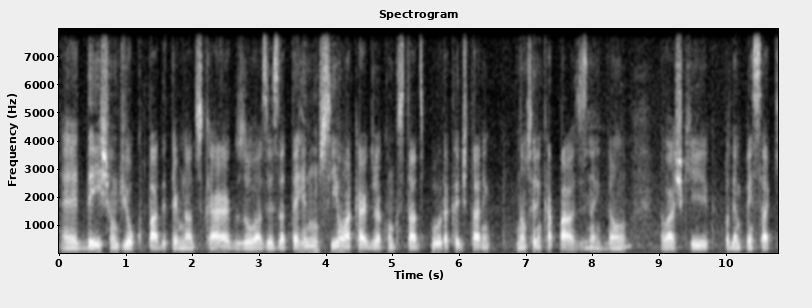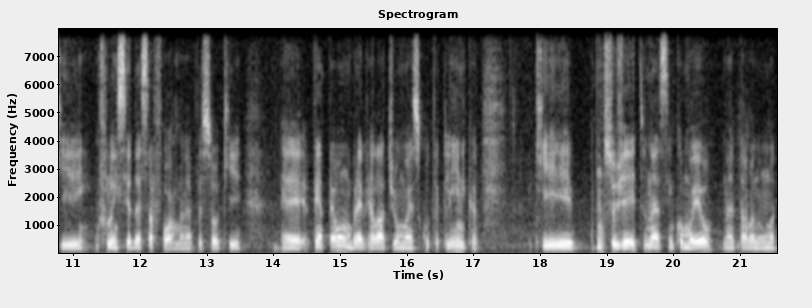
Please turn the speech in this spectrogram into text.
é, deixam de ocupar determinados cargos ou às vezes até renunciam a cargos já conquistados por acreditarem não serem capazes, né? Então, eu acho que podemos pensar que influencia dessa forma, né? A pessoa que é, tem até um breve relato de uma escuta clínica que um sujeito, né, assim como eu, estava né, numa,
